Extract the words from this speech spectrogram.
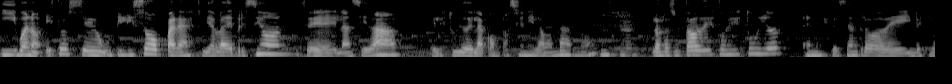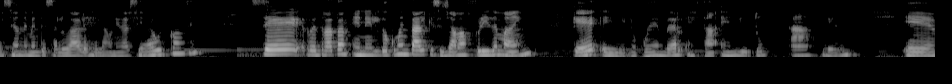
Y bueno, esto se utilizó para estudiar la depresión, la ansiedad, el estudio de la compasión y la bondad. Los resultados de estos estudios en este Centro de Investigación de Mentes Saludables de la Universidad de Wisconsin se retratan en el documental que se llama Free the Mind, que eh, lo pueden ver, está en YouTube, Ah, bien. eh,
